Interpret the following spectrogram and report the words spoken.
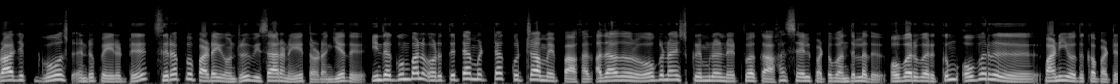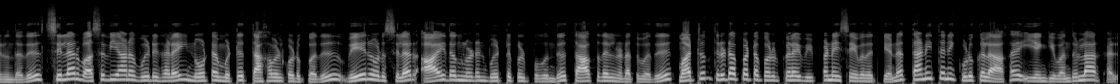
ப்ராஜெக்ட் கோஸ்ட் என்று பெயரிட்டு சிறப்பு படை ஒன்று விசாரணையை தொடங்கியது. இந்த கும்பல் ஒரு திட்டமிட்ட குற்ற அமைப்பாக அதாவது ஒரு ஆர்கனைஸ்ட் கிரிமினல் நெட்வொர்க்காக செயல்பட்டு வந்துள்ளது. ஒவ்வொருவருக்கும் ஒவ்வொரு பணி ஒதுக்கப்பட்டிருந்தது. சிலர் வசதியான வீடுகளை நோட்டமிட்டு தகவல் கொடுப்பது வேறொரு சிலர் ஆயுதங்களுடன் வீட்டுக்குள் புகுந்து தாக்குதல் நடத்துவது மற்றும் திருடப்பட்ட பொருட்களை விற்பனை செய்வதற்கென தனித்தனி குழுக்களாக இயங்கி வந்துள்ளார்கள்.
